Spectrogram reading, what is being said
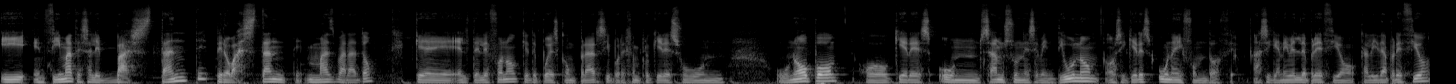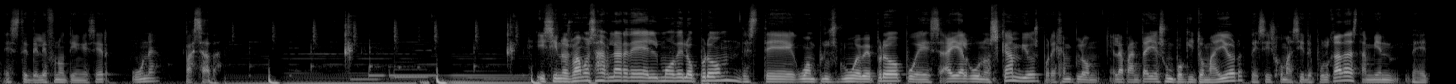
y encima te sale bastante, pero bastante más barato que el teléfono que te puedes comprar si por ejemplo quieres un, un Oppo o quieres un Samsung S21 o si quieres un iPhone 12. Así que a nivel de precio, calidad-precio, este teléfono tiene que ser una pasada. Y si nos vamos a hablar del modelo Pro, de este OnePlus 9 Pro, pues hay algunos cambios. Por ejemplo, la pantalla es un poquito mayor, de 6,7 pulgadas, también de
